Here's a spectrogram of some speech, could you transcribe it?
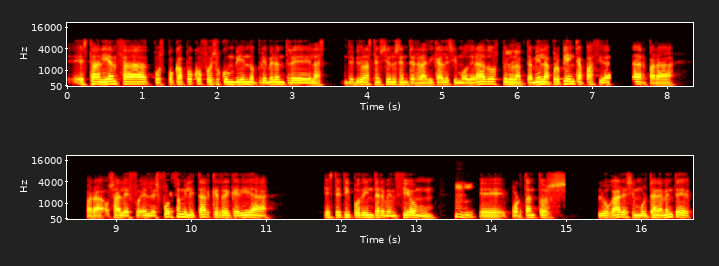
esta alianza, pues poco a poco fue sucumbiendo primero entre las, debido a las tensiones entre radicales y moderados, pero también la propia incapacidad militar para, para o sea, el, esfuerzo militar que requería este tipo de intervención eh, por tantos lugares simultáneamente,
